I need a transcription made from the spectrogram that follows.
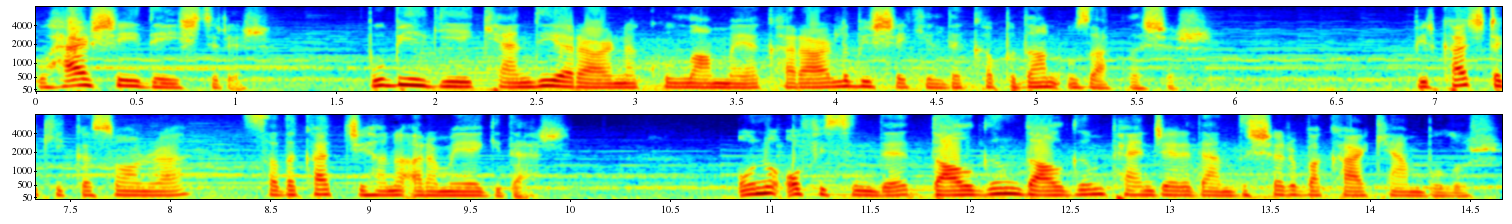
Bu her şeyi değiştirir. Bu bilgiyi kendi yararına kullanmaya kararlı bir şekilde kapıdan uzaklaşır. Birkaç dakika sonra Sadakat Cihan'ı aramaya gider. Onu ofisinde dalgın dalgın pencereden dışarı bakarken bulur.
